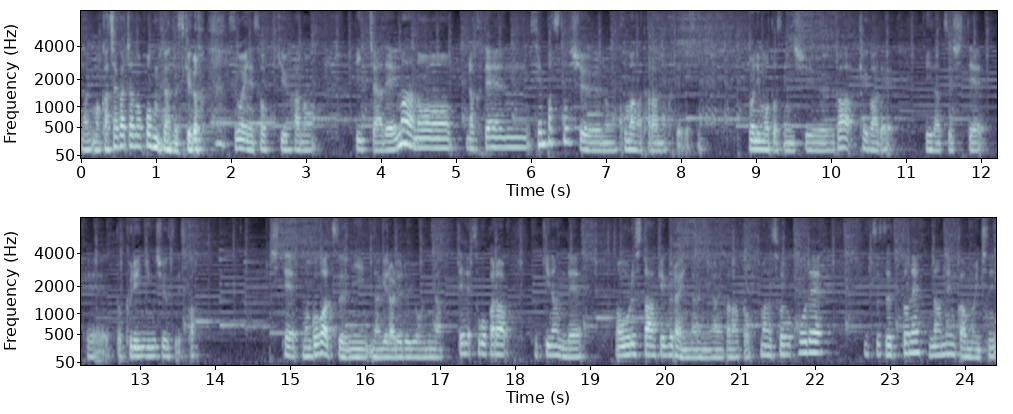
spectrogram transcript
まあ、ガチャガチャのフォームなんですけど すごいね速球派のピッチャーで、まあ、あの楽天先発投手の駒が足らなくてですね。則本選手が怪我で離脱して、えーと、クリーニング手術ですか？して、まあ、5月に投げられるようになってそこから復帰なんで、まあ、オールスター明けぐらいになるんじゃないかなと、まあ、そこでずっとね何年間も1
